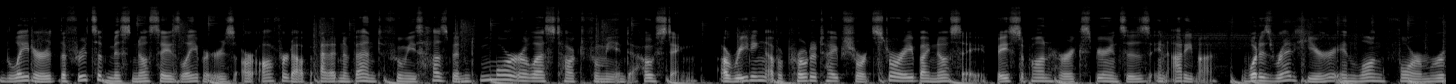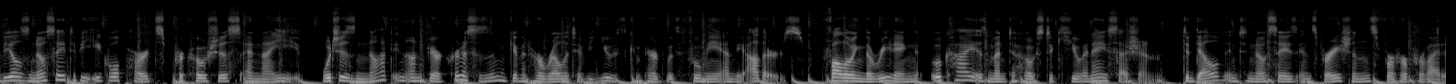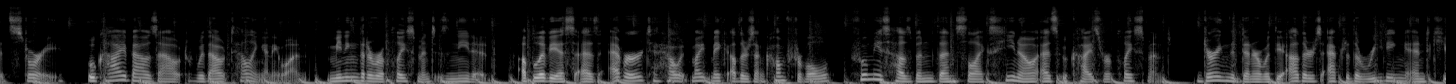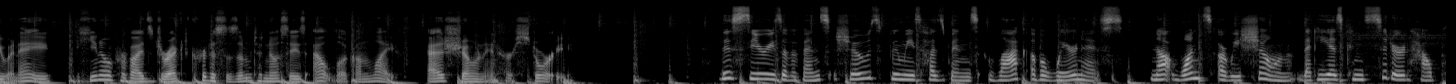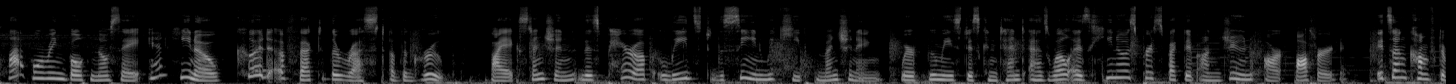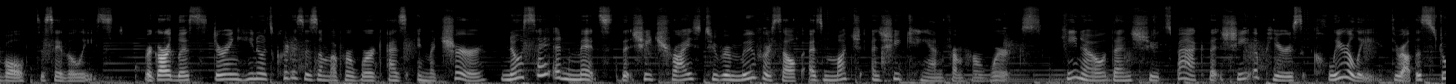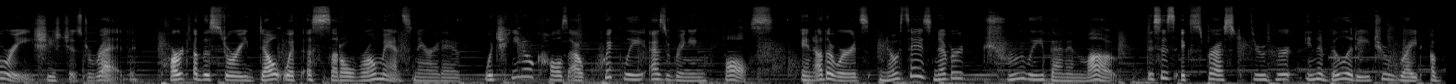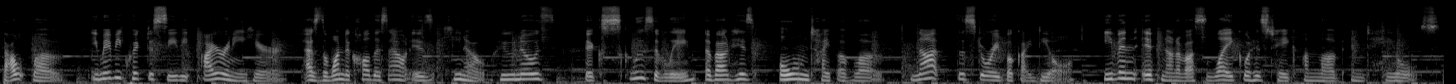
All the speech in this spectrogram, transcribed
Later, the fruits of Miss Nose's labors are offered up at an event Fumi's husband more or less talked Fumi into hosting a reading of a prototype short story by Nose based upon her experiences in Arima. What is read here in long form reveals Nose to be equal parts precocious and naive, which is not an unfair criticism given her relative youth compared with Fumi and the others. Following the reading, Ukai is meant to host a Q&A session to delve into Nose's inspirations for her provided story. Ukai bows out without telling anyone, meaning that a replacement is needed. Oblivious as ever to how it might make others uncomfortable, Fumi's husband then selects Hino as Ukai's replacement. During the dinner with the others after the reading and Q&A, Hino provides direct criticism to Nose's outlook on life, as shown in her story. This series of events shows Fumi's husband's lack of awareness. Not once are we shown that he has considered how platforming both Nose and Hino could affect the rest of the group. By extension, this pair up leads to the scene we keep mentioning, where Fumi's discontent as well as Hino's perspective on Jun are offered. It's uncomfortable, to say the least. Regardless, during Hino's criticism of her work as immature, Nose admits that she tries to remove herself as much as she can from her works. Hino then shoots back that she appears clearly throughout the story she's just read. Part of the story dealt with a subtle romance narrative, which Hino calls out quickly as ringing false. In other words, Nose's never truly been in love. This is expressed through her inability to write about love. You may be quick to see the irony here, as the one to call this out is Hino, who knows exclusively about his own type of love, not the storybook ideal, even if none of us like what his take on love entails.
